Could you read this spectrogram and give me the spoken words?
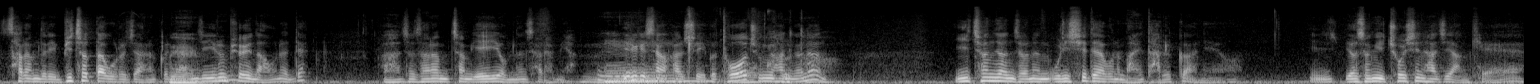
사람들이 미쳤다고 그러지 않을 거냐 네. 이제 이런 표현이 나오는데 아 저 사람 참 예의 없는 사람이야. 이렇게 생각할 수 있고 더 중요한 거는 2000년 전은 우리 시대하고는 많이 다를 거 아니에요. 이 여성이 조신하지 않게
